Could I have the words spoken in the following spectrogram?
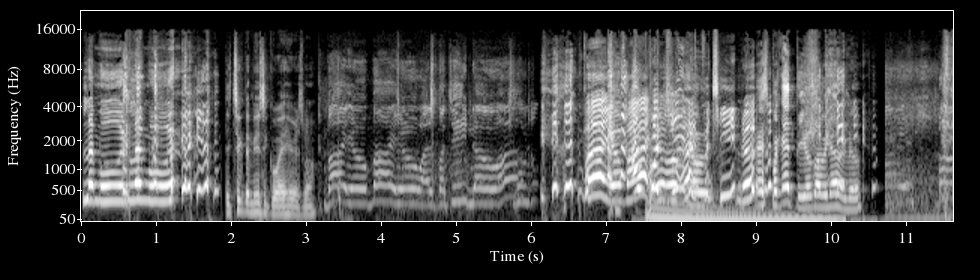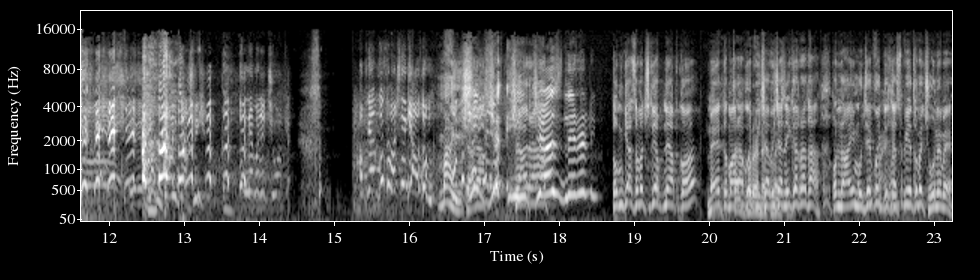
L'amour, l'amour. they took the music away here as well. Bio, bio, Al Pacino. bio, bio, Al Pacino. Spaghetti or something, I don't know. My, he just literally. तुम क्या समझते हो अपने आप को मैं तुम्हारा कोई पीछा पीछा नहीं कर रहा था और ना ही मुझे कोई दिलचस्पी है तुम्हें छूने में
